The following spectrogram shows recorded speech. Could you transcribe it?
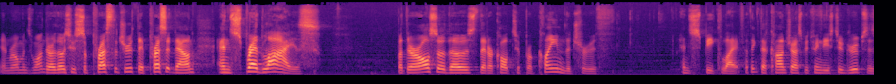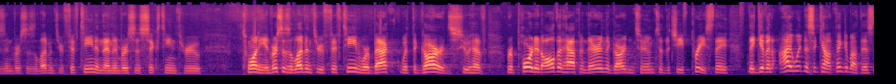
In Romans 1. There are those who suppress the truth, they press it down and spread lies. But there are also those that are called to proclaim the truth and speak life. I think the contrast between these two groups is in verses 11 through 15 and then in verses 16 through 20. In verses 11 through 15, we're back with the guards who have reported all that happened there in the garden tomb to the chief priests. They, they give an eyewitness account. Think about this.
